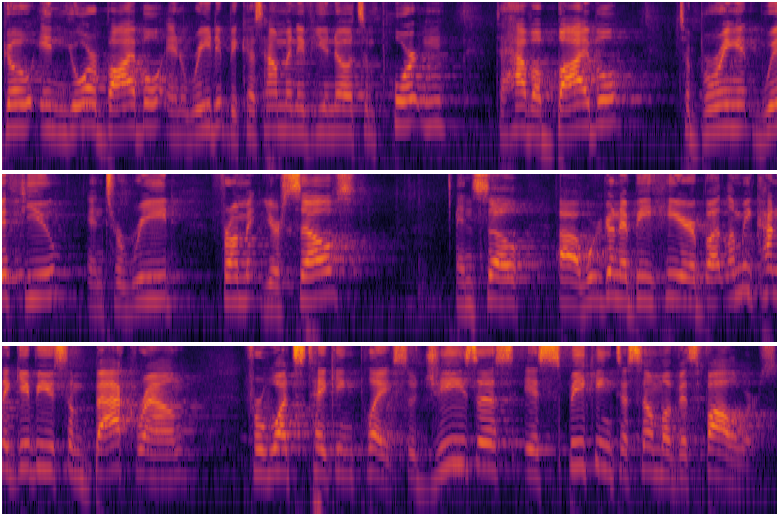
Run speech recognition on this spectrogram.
go in your Bible and read it because how many of you know it's important to have a Bible, to bring it with you, and to read from it yourselves? And so uh, we're going to be here, but let me kind of give you some background for what's taking place. So Jesus is speaking to some of his followers,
